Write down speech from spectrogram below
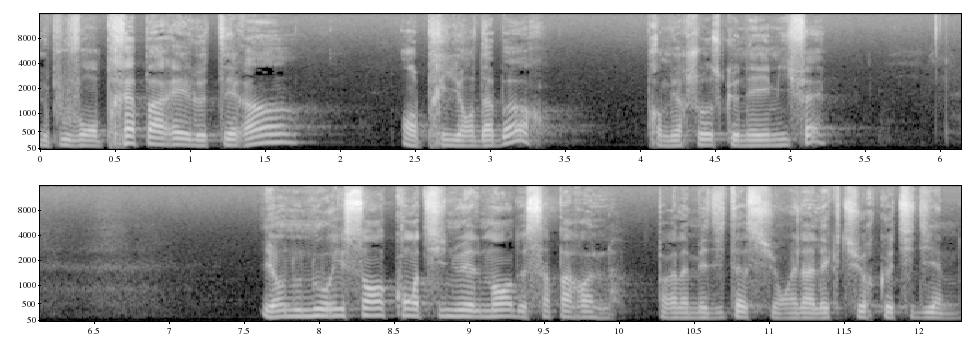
Nous pouvons préparer le terrain en priant d'abord, première chose que Néhémie fait et en nous nourrissant continuellement de sa parole par la méditation et la lecture quotidienne.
